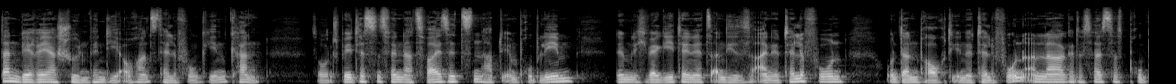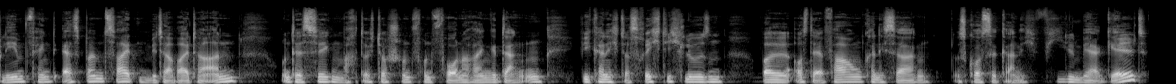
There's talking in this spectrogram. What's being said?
dann wäre ja schön, wenn die auch ans Telefon gehen kann. So, und spätestens, wenn da zwei sitzen, habt ihr ein Problem, nämlich wer geht denn jetzt an dieses eine Telefon und dann braucht ihr eine Telefonanlage. Das heißt, das Problem fängt erst beim zweiten Mitarbeiter an und deswegen macht euch doch schon von vornherein Gedanken, wie kann ich das richtig lösen? Weil aus der Erfahrung kann ich sagen, das kostet gar nicht viel mehr Geld,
